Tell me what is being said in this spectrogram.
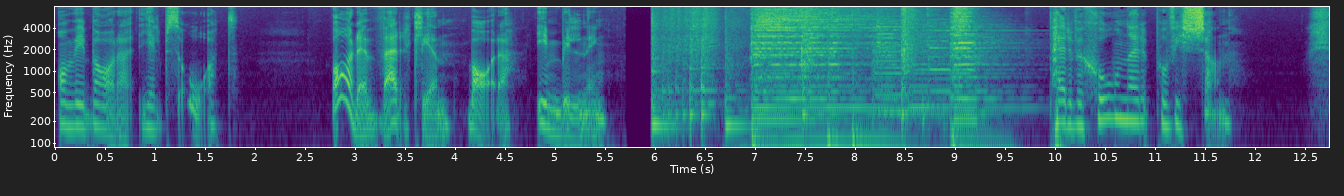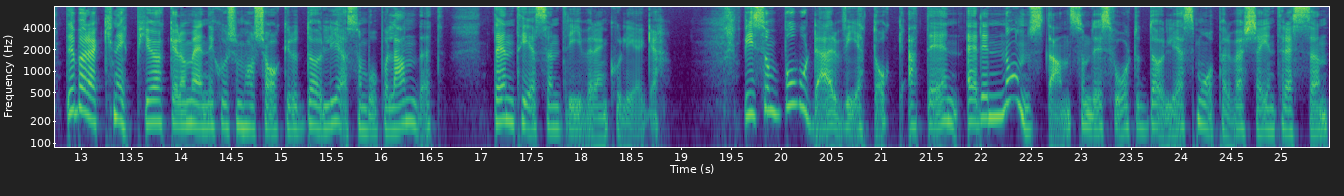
om vi bara hjälps åt. Var det verkligen bara inbildning? Perversioner på vischan. Det är bara knäppjökar och människor som har saker att dölja som bor på landet. Den tesen driver en kollega. Vi som bor där vet dock att det är, är det någonstans som det är svårt att dölja småperversa intressen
